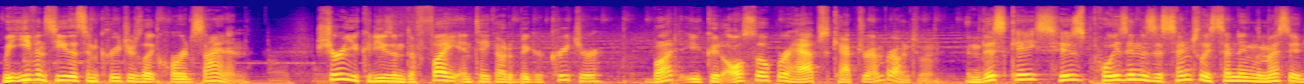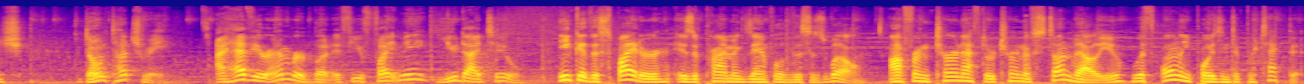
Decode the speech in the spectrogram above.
We even see this in creatures like Horrid Synan. Sure, you could use them to fight and take out a bigger creature, but you could also perhaps capture Ember onto him. In this case, his poison is essentially sending the message, don't touch me. I have your Ember, but if you fight me, you die too. Inka the Spider is a prime example of this as well, offering turn after turn of stun value with only poison to protect it.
